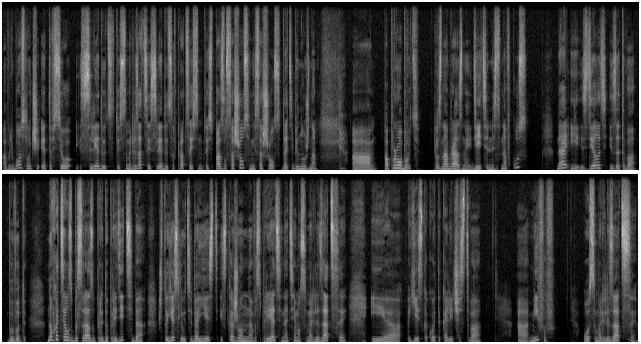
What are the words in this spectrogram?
а, в любом случае это все исследуется, то есть самореализация исследуется в процессе, ну, то есть пазл сошелся, не сошелся, да, тебе нужно а, попробовать разнообразные деятельности на вкус, да, и сделать из этого выводы. Но хотелось бы сразу предупредить тебя, что если у тебя есть искаженное восприятие на тему самореализации и есть какое-то количество а, мифов о самореализации,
